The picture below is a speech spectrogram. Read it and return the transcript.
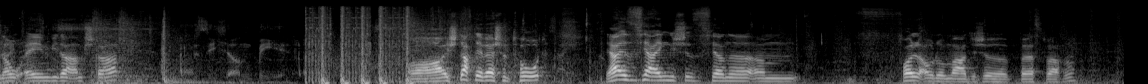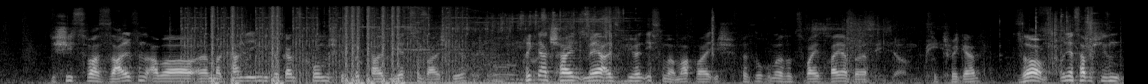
No Aim wieder am Start. Oh, ich dachte, er wäre schon tot. Ja, ist es ja eigentlich, ist es ja eine ähm, vollautomatische Burstwaffe. Die schießt zwar Salven, aber äh, man kann die irgendwie so ganz komisch gedrückt halten, jetzt zum Beispiel. Bringt anscheinend mehr, als wie wenn ich es immer mache, weil ich versuche immer so zwei Dreier Burst zu triggern. So, und jetzt habe ich diesen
